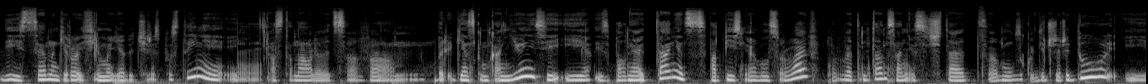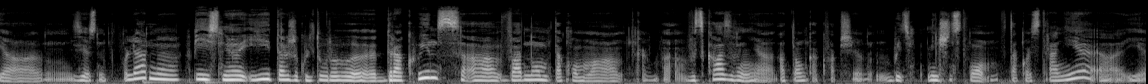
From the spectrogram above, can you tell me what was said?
где есть сцена, герои фильма едут через пустыни и останавливаются в аборигенском комьюнити и исполняют танец под песню «I will survive». В этом танце они сочетают музыку диджериду и а, известную популярную песню и также культуру drag э, а, в одном таком а, как бы, высказывании о том, как вообще быть меньшинством в такой стране а, и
